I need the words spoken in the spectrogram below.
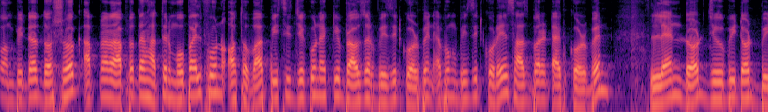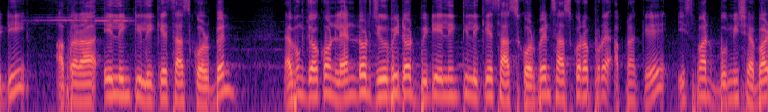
কম্পিউটার দর্শক, আপনারা আপনাদের হাতের মোবাইল ফোন অথবা পিসি যে কোনো একটি ব্রাউজার ভিজিট করবেন এবং ভিজিট করে সার্চ বারে টাইপ করবেন land dot GOB dot BD আপনারা এই লিঙ্কটি লিখে সার্চ করবেন এবং যখন land dot GOB dot BD এই লিঙ্কটি লিখে সার্চ করবেন, সার্চ করার পরে আপনাকে স্মার্ট ভূমি সেবার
